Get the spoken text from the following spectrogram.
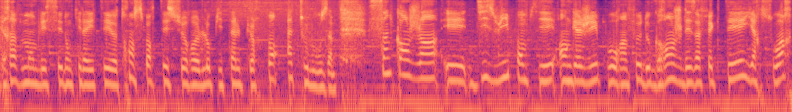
gravement blessé. Donc il a été euh, transporté sur l'hôpital Purpan à Toulouse. 5 engins et 18 pompiers engagés pour un feu de grange désaffecté hier soir.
